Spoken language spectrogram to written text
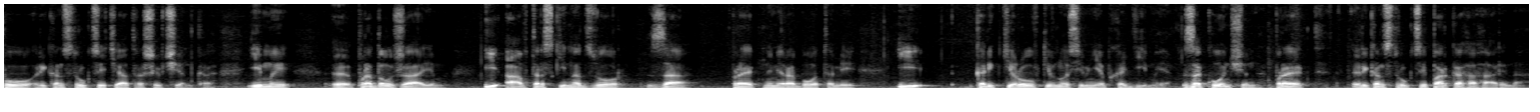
по реконструкции театра Шевченко. И мы э, продолжаем и авторский надзор за проектными работами, и корректировки вносим необходимые. Закончен проект реконструкции парка Гагарина.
